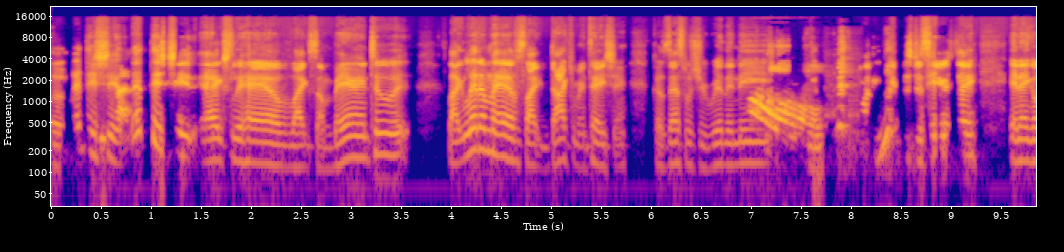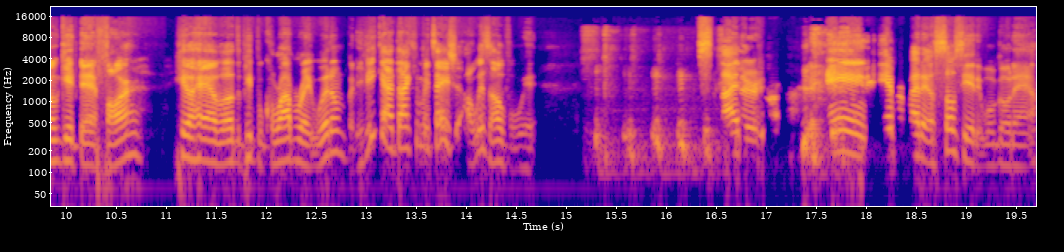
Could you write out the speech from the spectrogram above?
Look, let this shit let this shit actually have like some bearing to it. Like let him have like documentation because that's what you really need. Oh, it's just hearsay, it ain't gonna get that far. He'll have other people corroborate with him, but if he got documentation, oh, it's over with. Snyder and everybody associated will go down.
